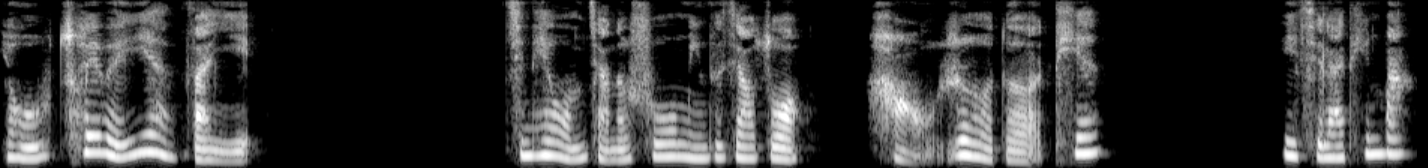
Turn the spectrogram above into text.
由崔维燕翻译。今天我们讲的书名字叫做《好热的天》，一起来听吧。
